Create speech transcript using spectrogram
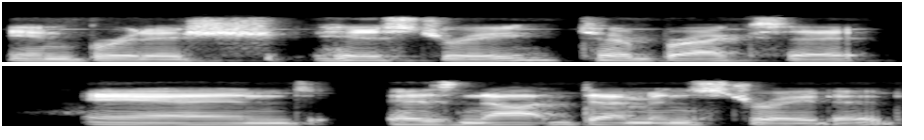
in British history to Brexit and has not demonstrated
